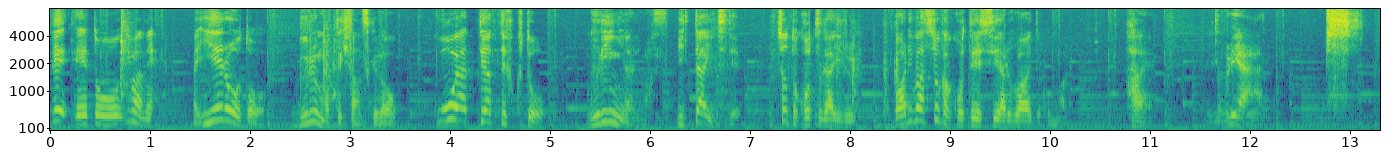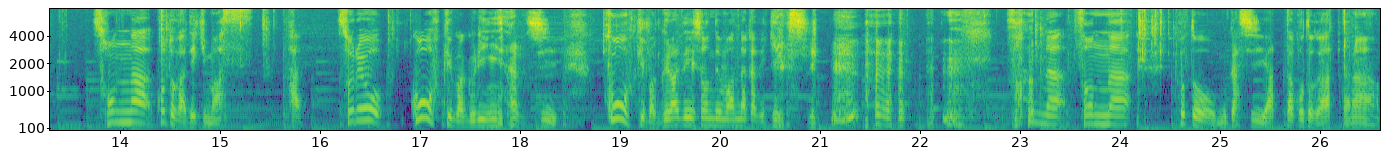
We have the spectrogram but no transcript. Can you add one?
でえっ、と今ねイエローとブルー持ってきたんですけどこうやってやって吹くとグリーンになります。1対1で。ちょっとコツがいる。割り箸とか固定してやる場合とかもある。はい。うりゃー。そんなことができます。それをこう吹けばグリーンになるしこう吹けばグラデーションで真ん中できるし。そんなそんなことを昔やったことがあったな。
